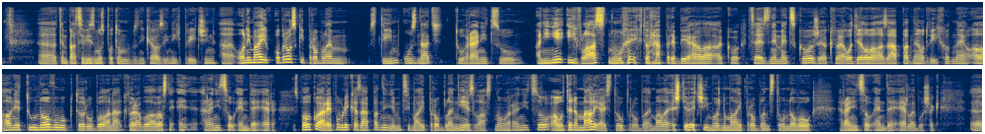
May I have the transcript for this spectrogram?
ten pacifizmus potom vznikal z iných príčin. A oni majú obrovský problém s tým uznať tú hranicu, ani nie ich vlastnú, ktorá prebiehala ako cez Nemecko, že, ktorá oddelovala západné od východného, ale hlavne tú novú, ktorú bola, ktorá bola vlastne e, hranicou NDR. Spolková republika, západní Nemci mali problém nie s vlastnou hranicou, alebo teda mali aj s tou problém, ale ešte väčší možno mali problém s tou novou hranicou NDR, lebo však e,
